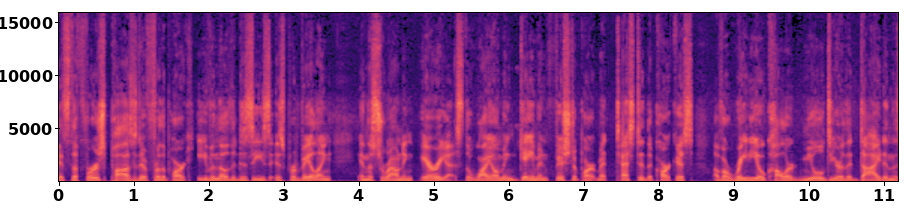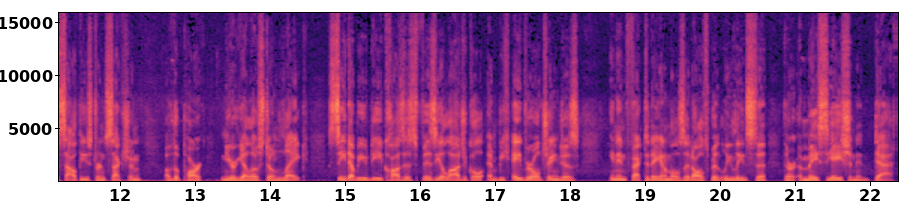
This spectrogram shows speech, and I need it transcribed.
It's the first positive for the park, even though the disease is prevailing in the surrounding areas. The Wyoming Game and Fish Department tested the carcass of a radio collared mule deer that died in the southeastern section of the park near Yellowstone Lake. CWD causes physiological and behavioral changes in infected animals, it ultimately leads to their emaciation and death.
